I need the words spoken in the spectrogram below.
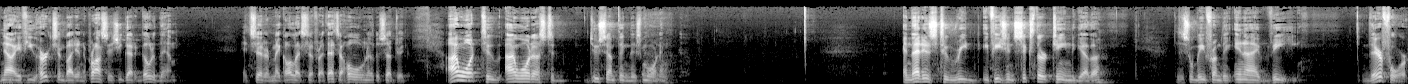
Now, if you hurt somebody in the process, you got to go to them, etc., and make all that stuff right. That's a whole other subject. I want to. I want us to do something this morning, and that is to read Ephesians six thirteen together. This will be from the NIV. Therefore,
